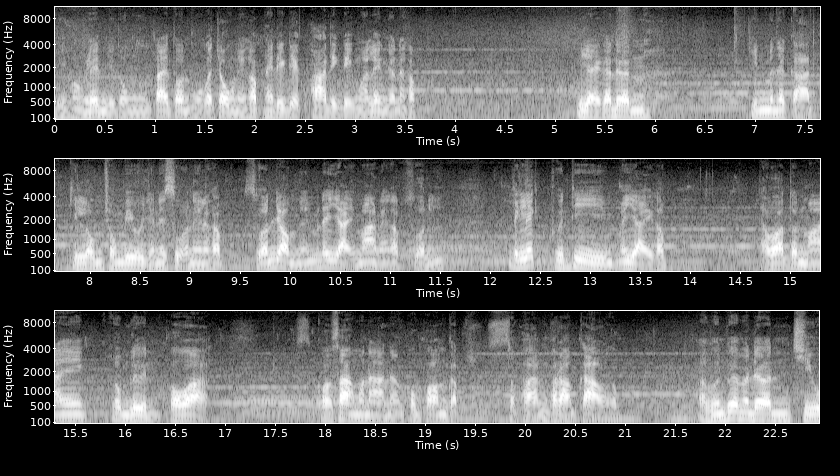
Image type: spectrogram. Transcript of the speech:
มีของเล่นอยู่ตรงใต้ต้นหูกระจงเนี่ยครับให้เด็กๆ พาเด็กๆมาเล่นกันนะครับผู้ใหญ่ก็เดิน กินบรรยากาศกินลมชมวิวอยู่ในสวนนี่นะครับ สวนหย่อมนี่ไม่ได้ใหญ่มากนะครับ สวนเล็กๆ พื้นที่ไม่ใหญ่ครับ แต่ว่าต้นไม้ร่มรื่น เพราะว่าก่อสร้างมานานนะพร้อมๆ กับสะพานพระรามเก้าครับเอาเพื่อนๆมาเดินชิล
